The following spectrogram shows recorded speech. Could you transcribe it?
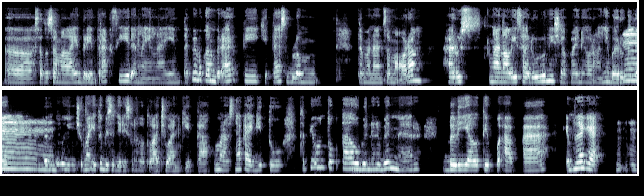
eh, satu sama lain berinteraksi dan lain-lain. Tapi bukan berarti kita sebelum temenan sama orang harus nganalisa dulu nih siapa ini orangnya baru kita Hmm. tentuin. Cuma itu bisa jadi salah satu acuan kita. Aku merasanya kayak gitu. Tapi untuk tahu Hmm. bener-bener beliau tipe apa, ya misalnya kayak Mm-mm.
